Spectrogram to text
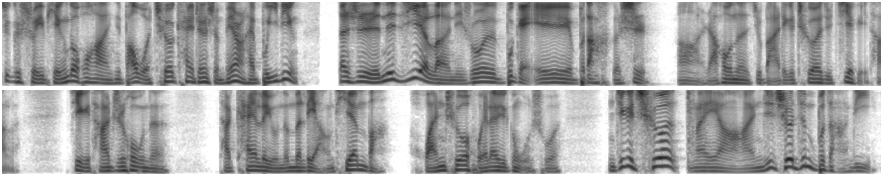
这个水平的话，你把我车开成什么样还不一定，但是人家借了，你说不给不大合适啊。然后呢就把这个车就借给他了，借给他之后呢，他开了有那么两天吧，还车回来就跟我说。你这个车，哎呀，你这车真不咋地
